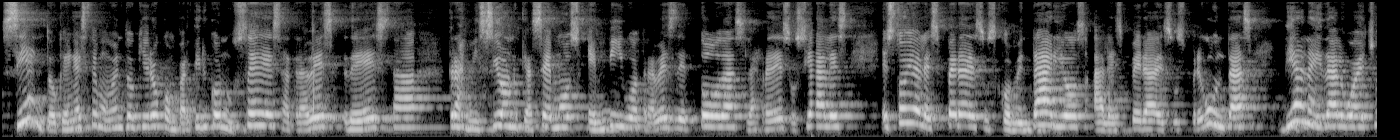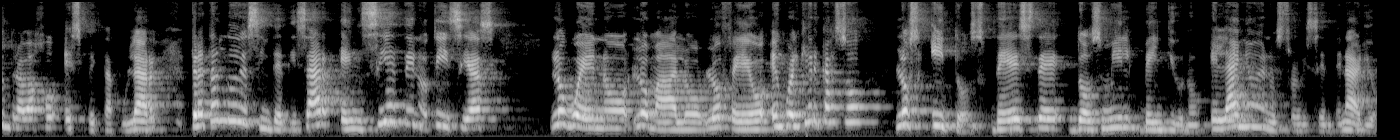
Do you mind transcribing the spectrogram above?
siento, que en este momento quiero compartir con ustedes a través de esta transmisión que hacemos en vivo a través de todas las redes sociales. Estoy a la espera de sus comentarios, a la espera de sus preguntas. Diana Hidalgo ha hecho un trabajo espectacular tratando de sintetizar en siete noticias lo bueno, lo malo, lo feo, en cualquier caso, los hitos de este 2021, el año de nuestro bicentenario,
